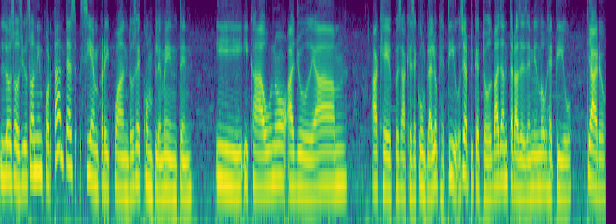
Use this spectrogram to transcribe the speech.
los socios son importantes siempre y cuando se complementen y, y cada uno ayude a, a que pues a que se cumpla el objetivo, ¿cierto? Y que todos vayan tras ese mismo objetivo. Claro.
